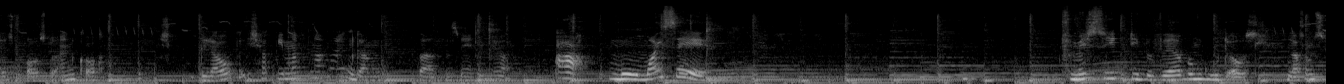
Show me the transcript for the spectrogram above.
Jetzt brauchst du einen Koch. Ich glaube, ich habe jemanden am Eingang warten sehen. Ja. Ah, Mo Maise. Für mich sieht die Bewerbung gut aus. Lass uns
